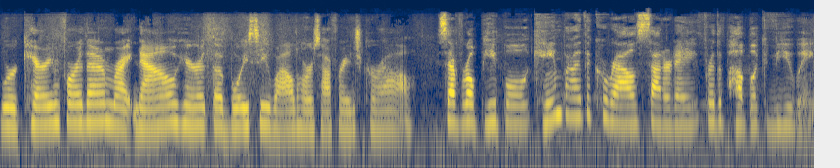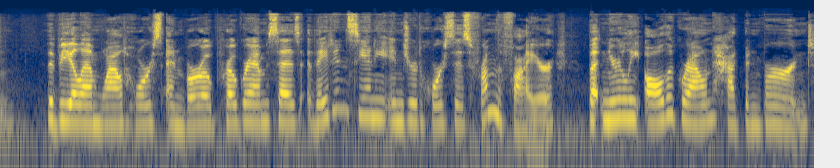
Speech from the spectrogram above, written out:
we're caring for them right now here at the Boise Wild Horse Off Range Corral. Several people came by the corrals Saturday for the public viewing. The BLM Wild Horse and Burro program says they didn't see any injured horses from the fire, but nearly all the ground had been burned.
